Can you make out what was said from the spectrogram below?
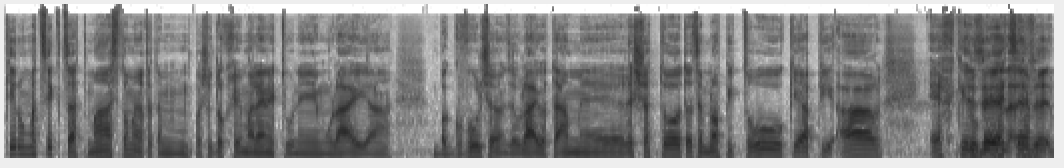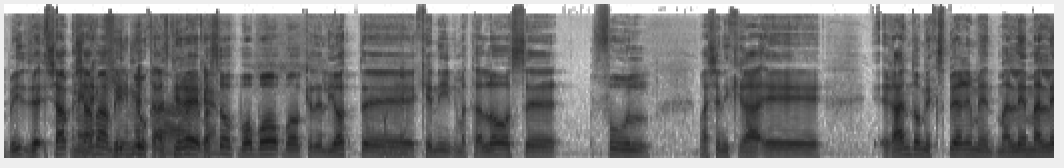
כאילו מציג קצת, מה זאת אומרת, אתם פשוט לוקחים מלא נתונים, אולי ה... בגבול שלהם זה אולי אותם uh, רשתות, אז הם לא פיטרו, כי ה-PR, איך כאילו זה, בעצם זה, זה, שם, שמה, בדיוק, אז תראה, כן. בסוף, בוא, בוא, בוא, כדי להיות uh, כנים, אם אתה לא עושה full, מה שנקרא, uh, random experiment מלא מלא,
